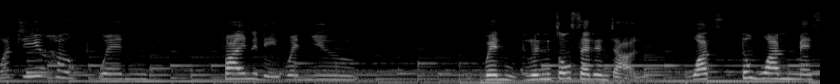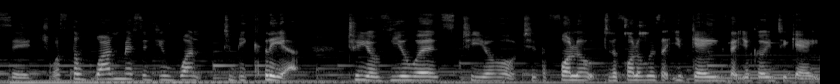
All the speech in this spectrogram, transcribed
what do you hope when finally when you when when it's all said and done? What's the one message? What's the one message you want to be clear to your viewers, to your to the follow to the followers that you've gained that you're going to gain?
